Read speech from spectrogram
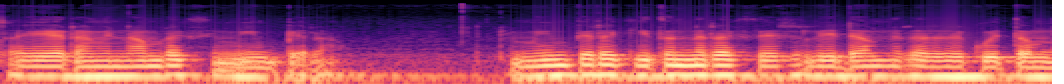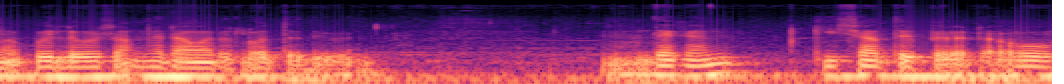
তাই আর আমি নাম রাখছি মিম পেরা। মিম পেরা কী জন্য রাখছি? আসলে এটা আপনারা কইতাম না, কইলে কইলেও আপনারা আমার লজ্জা দেবেন। দেখেন কি স্বাদের পেয়ারাটা ও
